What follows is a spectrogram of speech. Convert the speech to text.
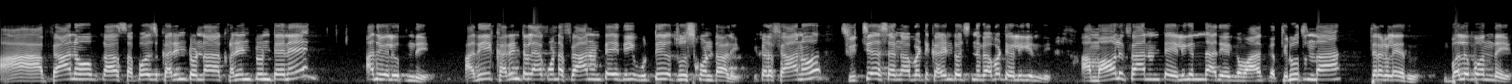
ఆ ఫ్యాను సపోజ్ కరెంట్ ఉండ కరెంట్ ఉంటేనే అది వెలుగుతుంది. అది కరెంట్ లేకుండా ఫ్యాన్ ఉంటే ఇది ఉట్టిగా చూసుకుంటాలి. ఇక్కడ ఫ్యాను స్విచ్ చేసాం కాబట్టి కరెంట్ వచ్చింది కాబట్టి వెలిగింది. ఆ మామూలు ఫ్యాన్ ఉంటే వెలిగింది? అది తిరుగుతుందా? తిరగలేదు. బలుపు ఉంది.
